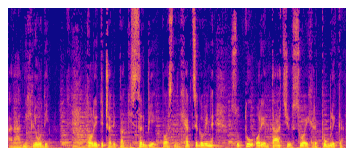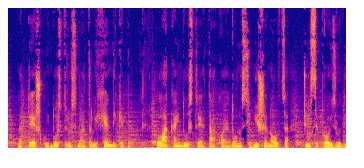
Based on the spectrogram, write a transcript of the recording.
radnih ljudi. Političari pak iz Srbije i Bosne i Hercegovine su tu orijentaciju svojih republika na tešku industriju smatrali hendikepom. Laka industrija je ta koja donosi više novca, čiji se proizvodi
